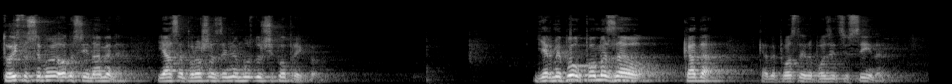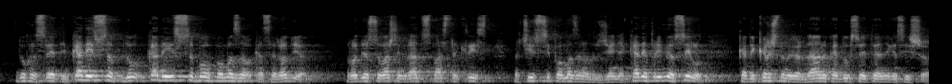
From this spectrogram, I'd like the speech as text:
To isto se odnosi na mene. Ja sam prošao zemljom uzduži popreko. Jer me Bog pomazao kada? Kada je postavio na poziciju sina. Duhom svetim. Kada je, Isusa, kada je Isusa Bog pomazao? Kad se rodio. Rodio se u vašem gradu spastel Krist. Znači Isus je pomazan od rođenja. Kada je primio silu? Kad je kršten u Jordanu, kad je Duh Sveti na njega sišao.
